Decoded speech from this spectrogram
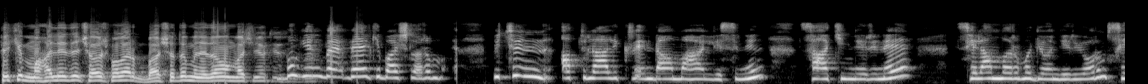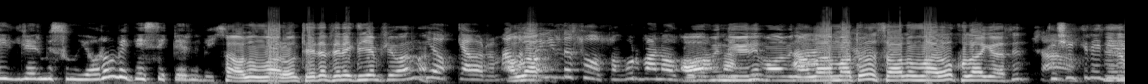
Peki mahallede çalışmalar başladı mı? Ne zaman başlayacak diyorsunuz? Bugün be- belki başlarım. Bütün Abdülhalik Renda Mahallesi'nin sakinlerine selamlarımı gönderiyorum, sevgilerimi sunuyorum ve desteklerini bekliyorum. Sağ olun, var olun. Teyzem senin ekleyeceğin bir şey var mı? Yok yavrum ama Allah- hayırlısı olsun kurban olduğum Amin diyelim. Amin. Allah'a emanet olun. Sağ olun, var olun. Kolay gelsin. Teşekkür ederim.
